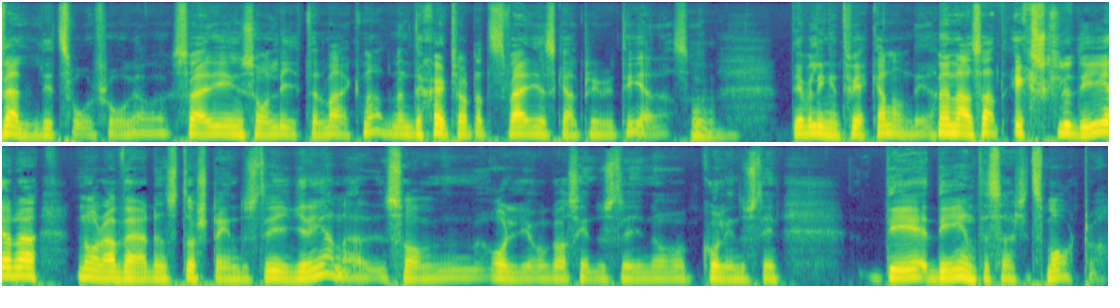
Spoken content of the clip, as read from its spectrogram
väldigt svår fråga. Sverige är ju en sån liten marknad men det är självklart att Sverige ska prioriteras. Mm. Det är väl ingen tvekan om det. Men alltså att exkludera några av världens största industrigrenar som olje och gasindustrin och kolindustrin. Det, det är inte särskilt smart. Va?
